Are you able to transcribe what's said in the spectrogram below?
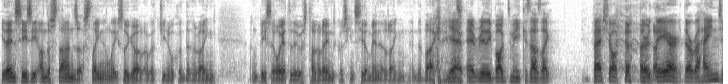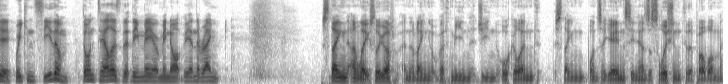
He then says he understands that Sting and Lex Luger are with Gene Okerlund in the ring, and basically all you have to do is turn around because you can see them into the ring in the back. Yeah, it really bugged me because I was like, Bischoff, they're there. They're behind you. We can see them. Don't tell us that they may or may not be in the ring. Sting and Lex Luger in the ring with me and Gene Okerlund. Sting once again saying he has a solution to the problem,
